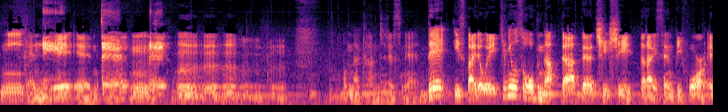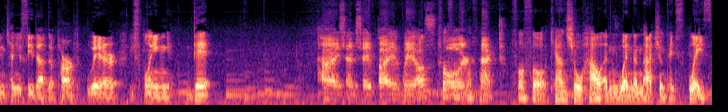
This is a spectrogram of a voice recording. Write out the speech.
me and に they and で、うんえうんうんうんうんうんこんな感じですね。で is by the way, can you also open up that the cheat sheet that I sent before and can you see that the part where explaining ではい、先生。by way of そうそうそう or そう act. そうそう can show how and when an action takes place.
